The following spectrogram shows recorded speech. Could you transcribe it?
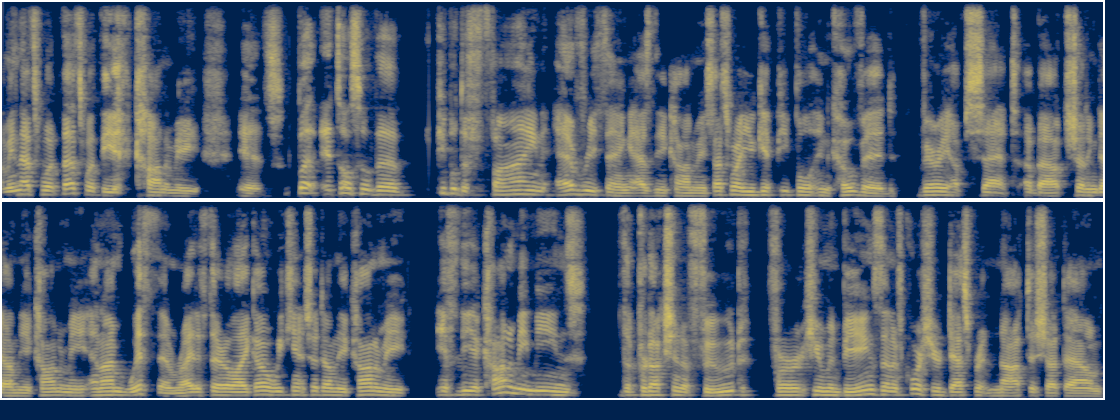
I mean, that's what that's what the economy is. But it's also the people define everything as the economy. So that's why you get people in COVID very upset about shutting down the economy. And I'm with them, right? If they're like, oh, we can't shut down the economy. If the economy means the production of food for human beings, then of course you're desperate not to shut down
